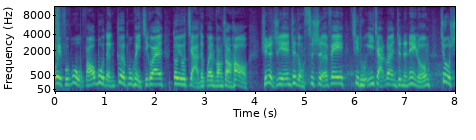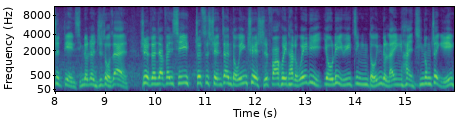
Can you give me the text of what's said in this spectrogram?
卫福部、法务部等各部会机关都有假的官方账号。学者直言，这种似是而非、企图以假乱真的内容，就是典型的认知作战。学者专家分析，这次选战抖音确实发挥它的威力，有利于经营抖音的蓝营和亲中阵营，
